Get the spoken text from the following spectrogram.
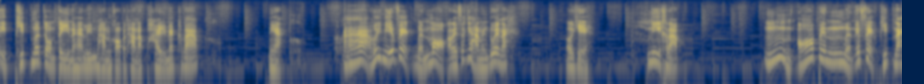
ติดพิษ เมื่อโจมตีนะฮะ ลิ้นพันขอประทานอภัยนะครับ เนี่ยอ่าเฮ้ยมีเอฟเฟกต์เหมือนหมอกอะไรสักอย่างหนึ่งด้วยนะ โอเค นี่ครับ อืมอ๋อเป็นเหมือนเอฟเฟกต์พิษนะ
